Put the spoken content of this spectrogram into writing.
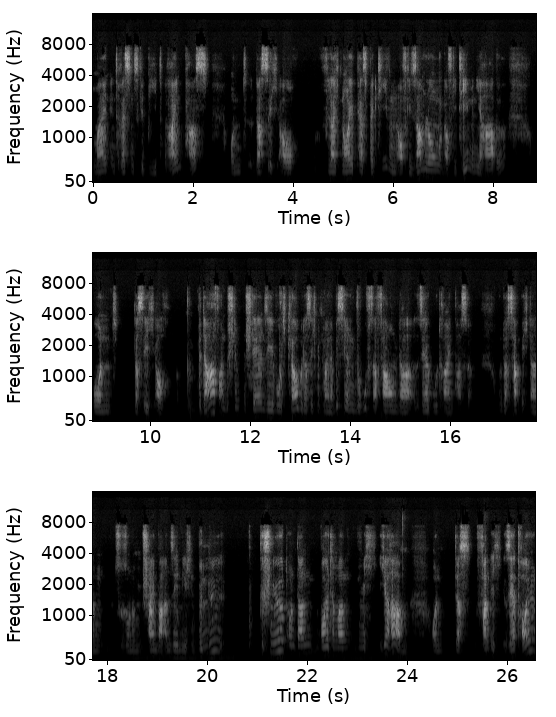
mein Interessensgebiet reinpasst und dass ich auch vielleicht neue Perspektiven auf die Sammlung und auf die Themen hier habe und dass ich auch Bedarf an bestimmten Stellen sehe, wo ich glaube, dass ich mit meiner bisherigen Berufserfahrung da sehr gut reinpasse. Und das habe ich dann zu so einem scheinbar ansehnlichen Bündel geschnürt und dann wollte man mich hier haben. Und das fand ich sehr toll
